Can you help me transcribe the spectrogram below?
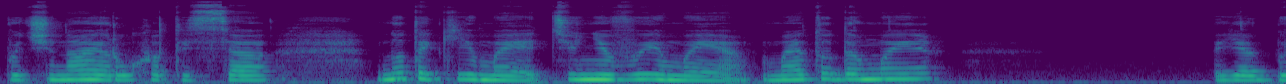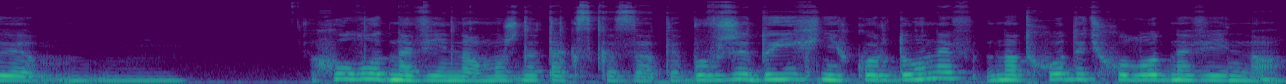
починає рухатися ну, такими тюньовими методами, якби. Холодна війна, можна так сказати, бо вже до їхніх кордонів надходить холодна війна.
